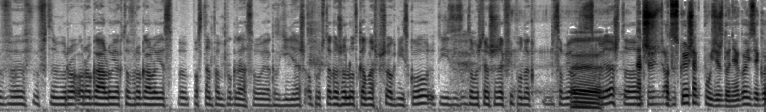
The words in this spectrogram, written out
w, w tym ro, rogalu, jak to w rogalu jest postępem progresu, jak zginiesz, oprócz tego, że ludka masz przy ognisku i domyślam się, że kwipunek sobie Eee, odzyskujesz, to Znaczy, odzyskujesz jak pójdziesz do niego i z jego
